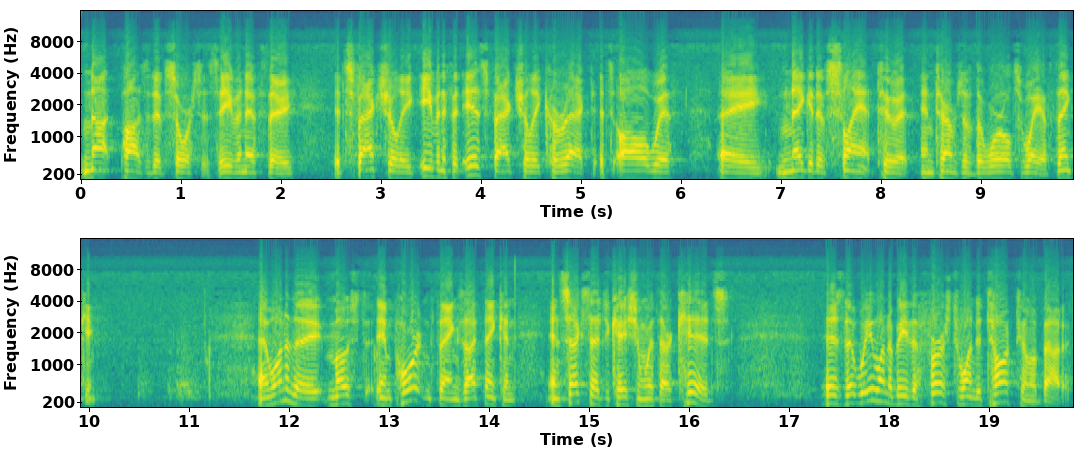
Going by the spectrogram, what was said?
not positive sources, even if they, it's factually, even if it is factually correct, it's all with a negative slant to it in terms of the world's way of thinking. And one of the most important things, I think, in, in sex education with our kids is that we want to be the first one to talk to them about it.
